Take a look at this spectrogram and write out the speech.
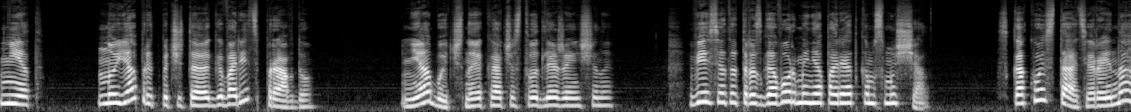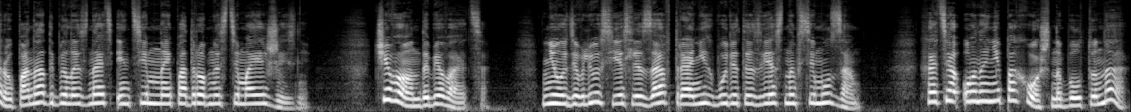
«Нет, но я предпочитаю говорить правду». Необычное качество для женщины. Весь этот разговор меня порядком смущал. С какой стати Рейнару понадобилось знать интимные подробности моей жизни? Чего он добивается? Не удивлюсь, если завтра о них будет известно всему замку. Хотя он и не похож на болтуна,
